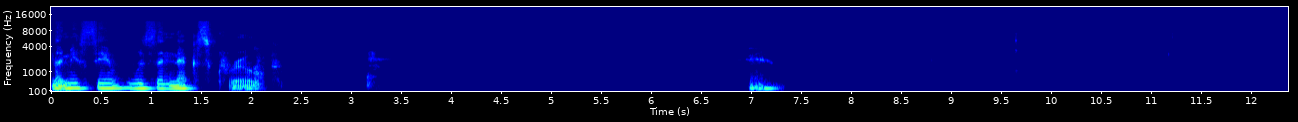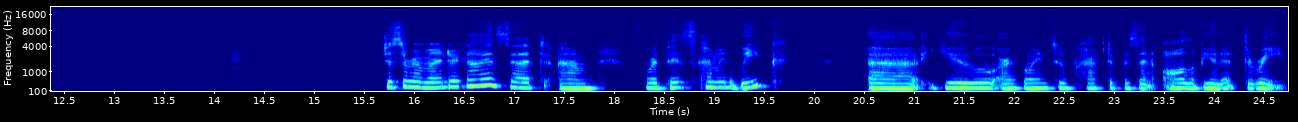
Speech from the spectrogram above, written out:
let me see who's the next group. Okay. Just a reminder, guys, that um, for this coming week, uh, you are going to have to present all of Unit 3.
